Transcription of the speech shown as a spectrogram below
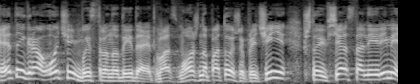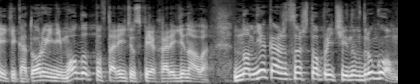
эта игра очень быстро надоедает. Возможно, по той же причине, что и все остальные ремейки, которые не могут повторить успех оригинала. Но мне кажется, что причина в другом.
